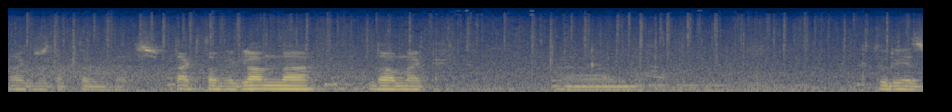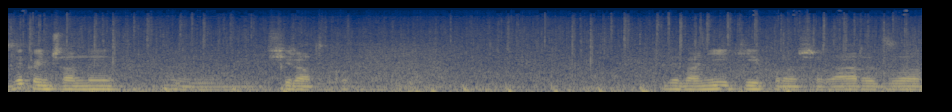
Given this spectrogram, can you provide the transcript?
Także tak to widać. Tak to wygląda domek, em, który jest wykończony em, w środku. Dywaniki, proszę bardzo.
